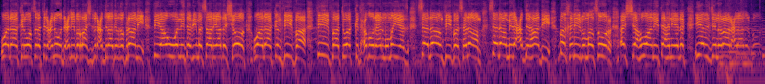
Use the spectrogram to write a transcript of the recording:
ولكن وصلت العنود علي بن راشد بن عبد الهادي الغفراني في أول ندى في مسار هذا الشوط. ولكن فيفا فيفا تؤكد حضورها المميز سلام فيفا سلام. سلام إلى عبد الهادي بن خليل بن منصور الشهواني. تهنئة لك يا الجنرال على هذا الفوز.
